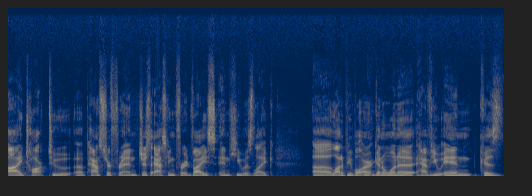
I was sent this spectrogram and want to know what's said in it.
I talked to a pastor friend just asking for advice, and he was like, uh, "A lot of people aren't going to want to have you in because."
